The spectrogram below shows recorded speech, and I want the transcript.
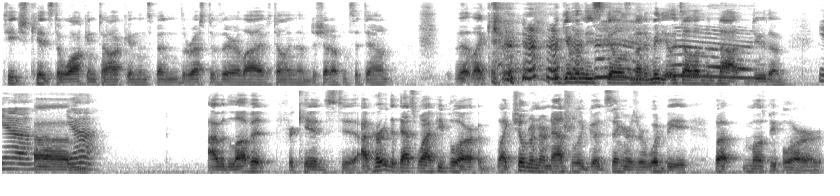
teach kids to walk and talk and then spend the rest of their lives telling them to shut up and sit down? That, like, we give them these skills and then immediately tell them to not do them. Yeah. Um, yeah. I would love it for kids to. I've heard that that's why people are like children are naturally good singers or would be, but most people are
